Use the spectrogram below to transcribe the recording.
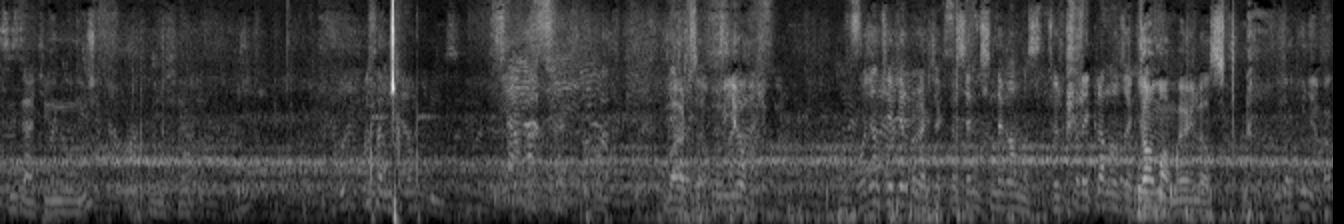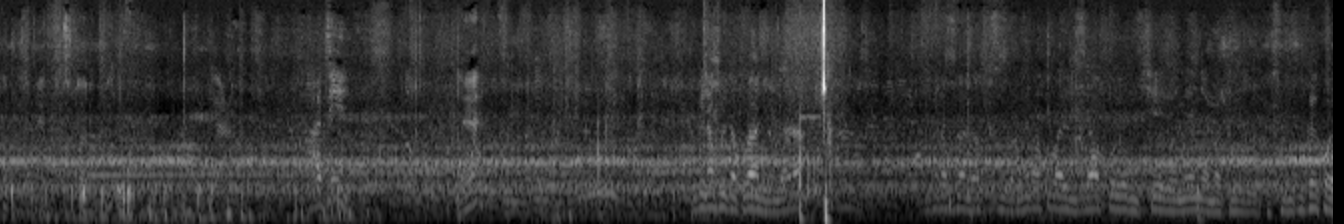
is here. Salamu alaikum wa rahmatullahi wa Varsa o iyi olur. Hocam şeker bırakacaklar. Senin içinde kalmasın. Çocuklar ekran olacak. Tamam öyle olsun. Ati. Eh? Ngenda kuleta pulani endala. Ngenda kulanda kusiba. Ngenda kubayizaako omuceere n'ennyama tusulukukeko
